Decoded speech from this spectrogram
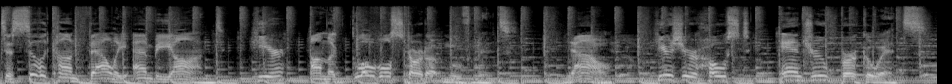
to Silicon Valley and beyond here on the Global Startup Movement. Now, here's your host, Andrew Berkowitz.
